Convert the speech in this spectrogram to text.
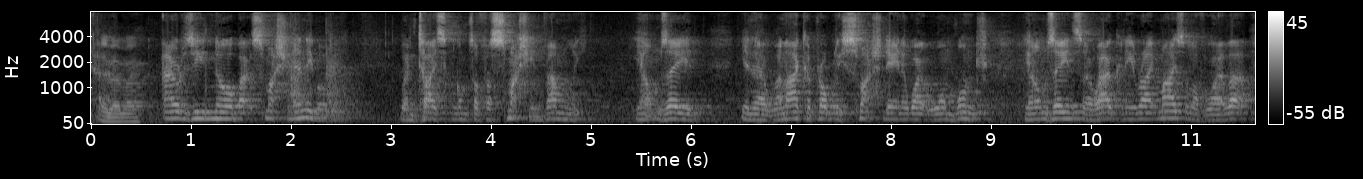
MMA. How does he know about smashing anybody when Tyson comes off a smashing family? You know what I'm saying? You know, and I could probably smash Dana White with one punch. You know what I'm saying? So how can he write my son off like that?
